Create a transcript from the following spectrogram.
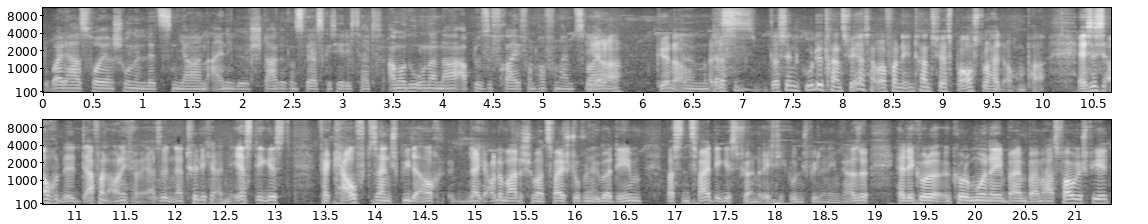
Wobei der HSV ja schon in den letzten Jahren einige starke Transfers getätigt hat. Amadou Onana ablösefrei von Hoffenheim 2. Ja. Genau. Ähm, das, das, das, sind gute Transfers, aber von den Transfers brauchst du halt auch ein paar. Es ist auch, äh, davon auch nicht verwehrt. Also natürlich, ein Erstligist verkauft seinen Spieler auch gleich automatisch schon mal zwei Stufen über dem, was ein Zweitligist für einen richtig guten Spieler nehmen kann. Also hätte Kolomone beim, beim HSV gespielt,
